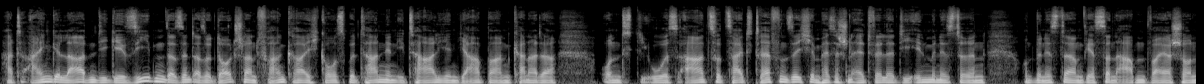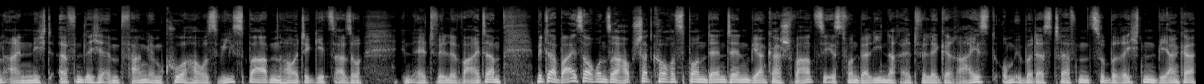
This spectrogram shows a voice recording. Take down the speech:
hat eingeladen, die G7, da sind also Deutschland, Frankreich, Großbritannien, Italien, Japan, Kanada und die USA. Zurzeit treffen sich im hessischen Eltville die Innenministerin und Minister. Gestern Abend war ja schon ein nicht öffentlicher Empfang im Kurhaus Wiesbaden. Heute geht's also in Eltville weiter. Mit dabei ist auch unsere Hauptstadtkorrespondentin Bianca Schwarz. Sie ist von Berlin nach Eltville gereist, um über das Treffen zu berichten. Bianca,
